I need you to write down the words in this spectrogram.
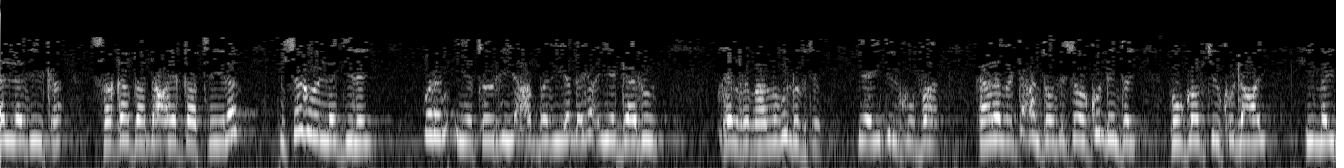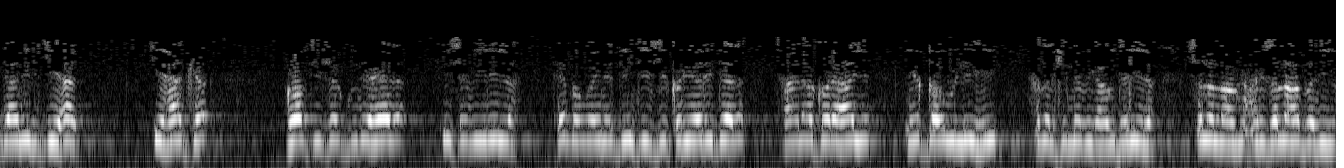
aladii ka saqada dhacay qatiilan isagoo la dilay waran iyo tooriyo xabad iyo dhagax iyo gaaruun weel rabaa lagu dhuftay biaydi lkufaar gaalada gacantooda isagoo ku dhintay buu goobtii ku dhacay fii meydaani iljihaad jihaadka goobtiisa gudaheeda fii sabiiliillah eebbaweyne diintiisii koryeelideeda taalaa korahaye liqowlihi hadalkii nabiga u daliila sala allahu naxariis allaha badiyo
